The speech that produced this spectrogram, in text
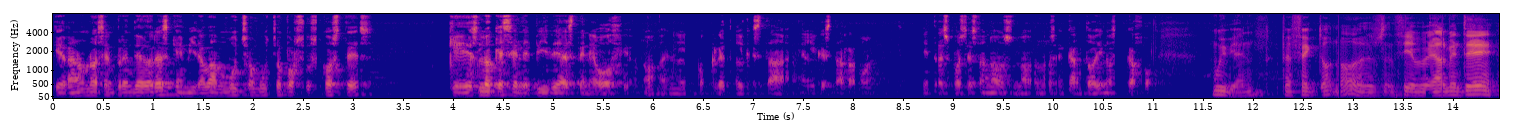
que eran unos emprendedores que miraban mucho, mucho por sus costes, que es lo que se le pide a este negocio, ¿no? en el concreto el que está, en el que está Ramón. Y entonces, pues eso nos, nos, nos encantó y nos encajó. Muy bien, perfecto, ¿no? Es decir, realmente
